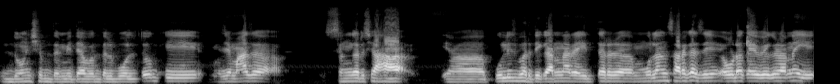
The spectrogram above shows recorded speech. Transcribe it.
दोन शब्द मी त्याबद्दल बोलतो की म्हणजे माझा संघर्ष हा पोलीस भरती करणाऱ्या इतर मुलांसारखाच आहे. एवढा काही वेगळा आहे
